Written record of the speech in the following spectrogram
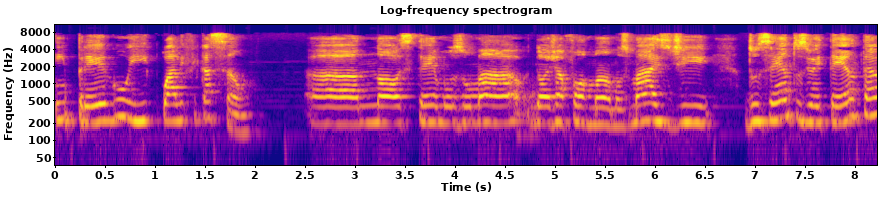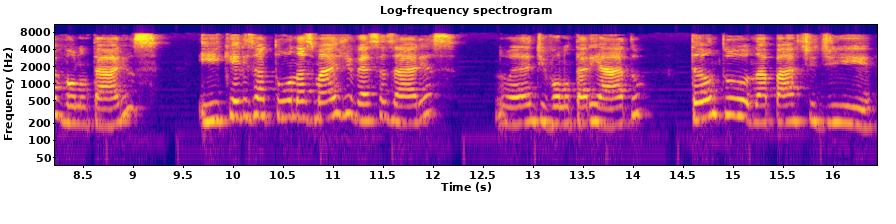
Emprego e Qualificação. Uh, nós temos uma, nós já formamos mais de 280 voluntários e que eles atuam nas mais diversas áreas, não é, de voluntariado, tanto na parte de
